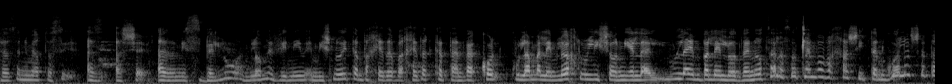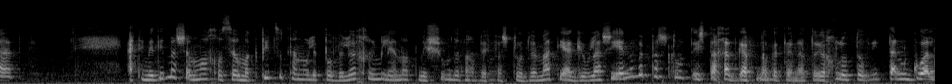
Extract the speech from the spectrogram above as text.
ואז אני אומרת, אז, אז, אז, אז הם יסבלו, הם לא מבינים, הם ישנו איתם בחדר, והחדר קטן, והכל, כולם עליהם, לא יכלו לישון, יללו להם בלילות, ואני רוצה לעשות להם רווחה, שיתענגו על השבת. אתם יודעים מה שהמוח עושה? הוא מקפיץ אותנו לפה ולא יכולים ליהנות משום דבר בפשטות. ומה תהיה הגאולה? שייהנו בפשטות. איש תחת גפנו ותנתו, יאכלו טוב, יתענגו על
